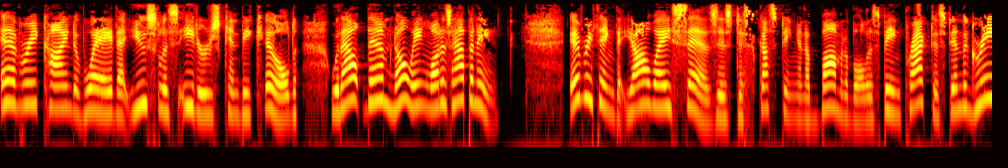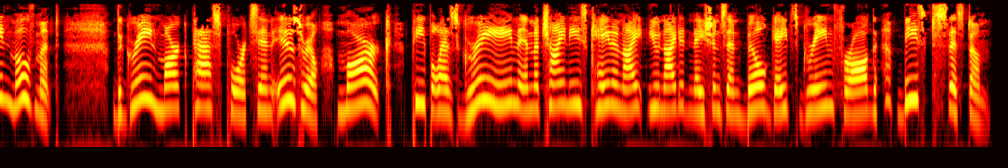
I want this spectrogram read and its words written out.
every kind of way that useless eaters can be killed without them knowing what is happening. Everything that Yahweh says is disgusting and abominable is being practiced in the green movement. The green mark passports in Israel mark people as green in the Chinese Canaanite United Nations and Bill Gates green frog beast system.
